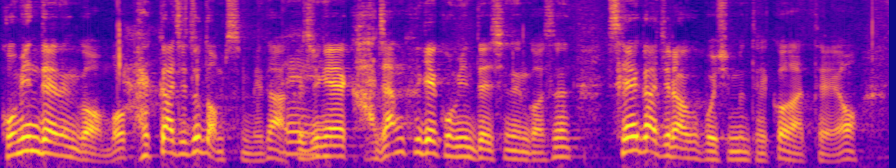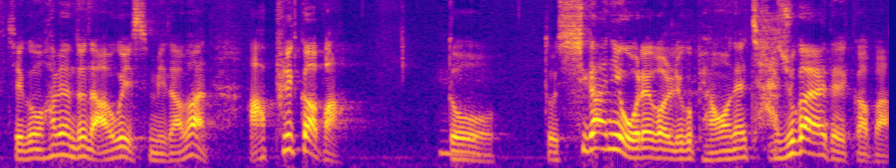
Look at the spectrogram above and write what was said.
고민되는 거 뭐 100가지도 넘습니다. 네. 그중에 가장 크게 고민되시는 것은 세 가지라고 보시면 될 것 같아요. 지금 화면도 나오고 있습니다만 아플까 봐 또 또 시간이 오래 걸리고 병원에 자주 가야 될까 봐.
